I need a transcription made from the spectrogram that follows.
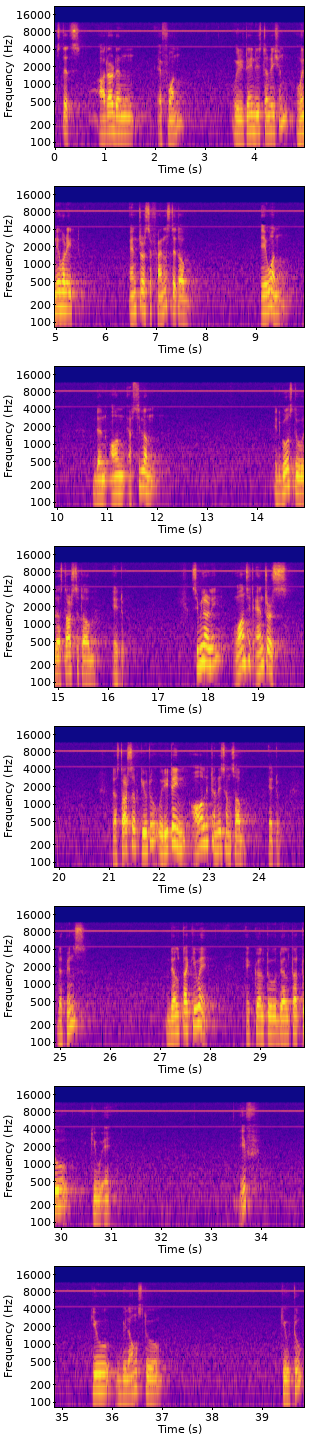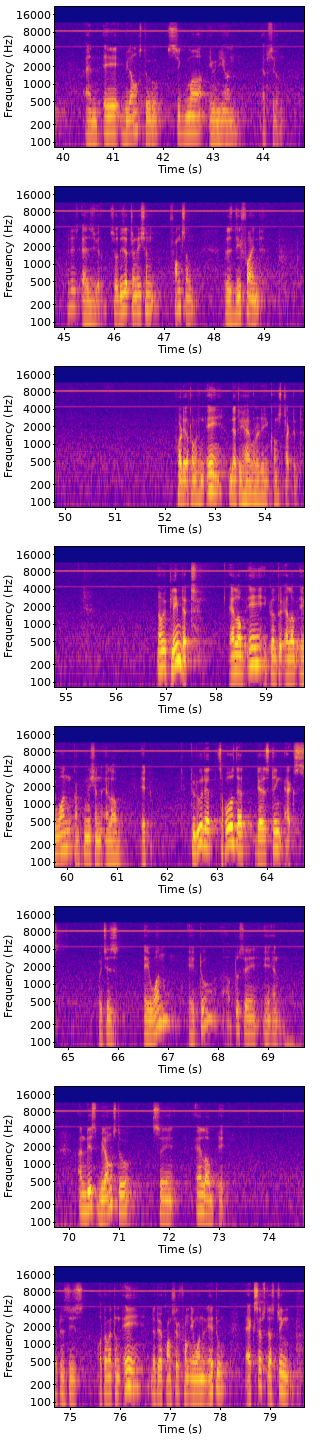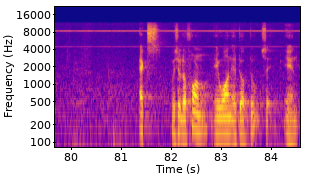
states other than f 1 we retain this transition whenever it enters the final state of a 1 then on epsilon it goes to the start state of a 2 Similarly, once it enters the starts of q 2, we retain all the transitions of a 2. That means, delta q a equal to delta 2 q a. If q belongs to q 2 and a belongs to sigma union epsilon that is as usual. So, this is a transition function that is defined for the automaton A that we have already constructed. Now, we claim that L of A equal to L of A 1 concatenation L of A 2. To do that, suppose that there is string x which is A 1, A 2 up to say A n and this belongs to say L of A. That means, this automaton A that we have constructed from A 1 and A 2 accepts the string x which is the form A 1, A 2 up to say A n,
